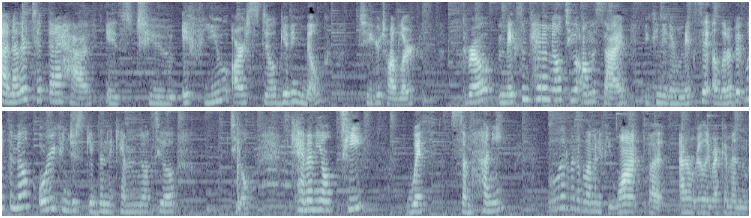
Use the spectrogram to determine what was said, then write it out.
Another tip that I have is to, if you are still giving milk to your toddler, throw, make some chamomile tea on the side. You can either mix it a little bit with the milk or you can just give them the chamomile tea, teal, chamomile tea with some honey a little bit of lemon if you want, but I don't really recommend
